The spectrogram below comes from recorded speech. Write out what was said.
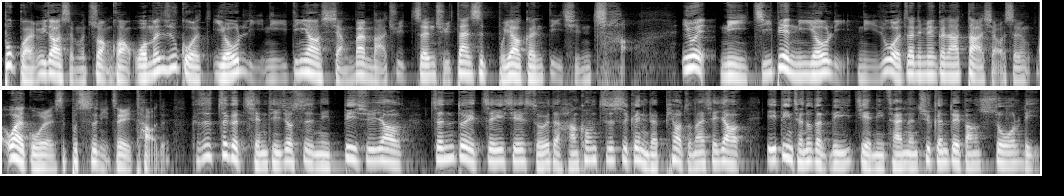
不管遇到什么状况，我们如果有理，你一定要想办法去争取，但是不要跟地勤吵。因为你即便你有理，你如果在那边跟他大小声，外国人是不吃你这一套的。可是这个前提就是你必须要。针对这一些所谓的航空知识，跟你的票种那些，要一定程度的理解，你才能去跟对方说理。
